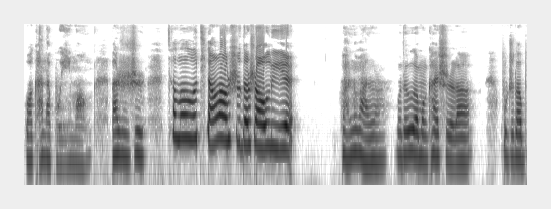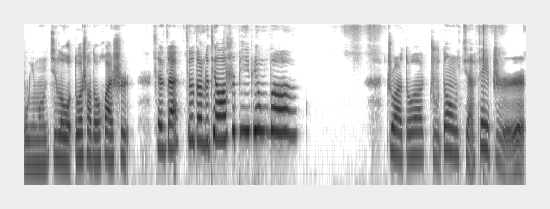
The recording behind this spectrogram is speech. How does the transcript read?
我看到卜一萌把日志交到了田老师的手里。完了完了，我的噩梦开始了。不知道卜一萌记了我多少的坏事，现在就等着田老师批评吧。猪耳朵主动捡废纸。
